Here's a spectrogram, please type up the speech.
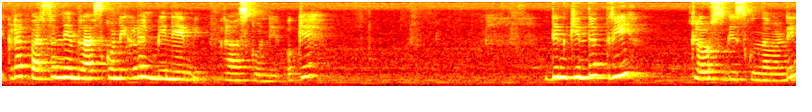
ఇక్కడ పర్సన్ నేమ్ రాసుకోండి. ఇక్కడ మీ నేమ్ రాసుకోండి. ఓకే? దీని కింద త్రీ క్లౌడ్స్ గీసుకుందామండి.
